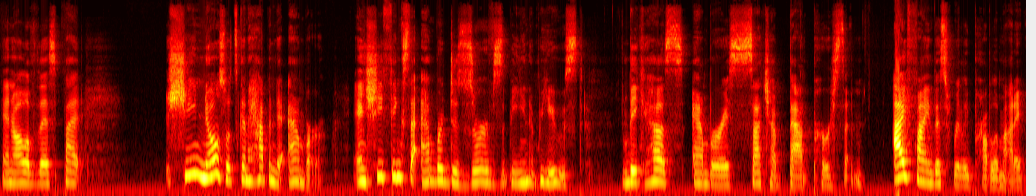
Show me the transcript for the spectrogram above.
and all of this." But she knows what's going to happen to Amber. And she thinks that Amber deserves being abused because Amber is such a bad person. I find this really problematic.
